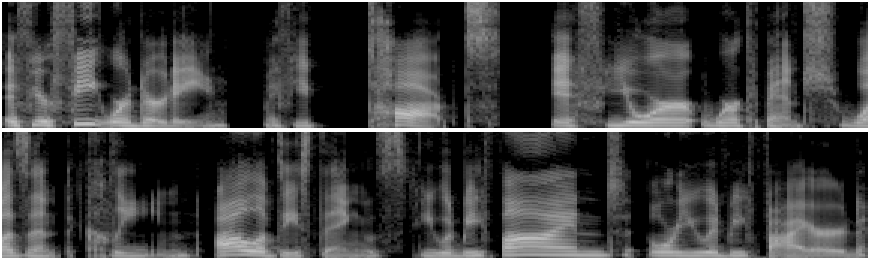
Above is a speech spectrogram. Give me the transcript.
If your feet were dirty, if you talked, if your workbench wasn't clean, all of these things, you would be fined or you would be fired.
